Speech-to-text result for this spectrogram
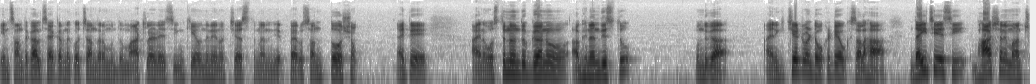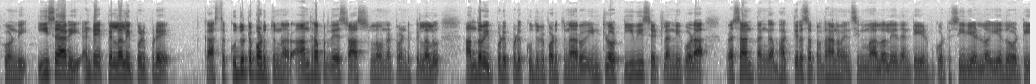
ఈయన సంతకాల సేకరణకు వచ్చి అందరి ముందు మాట్లాడేసి ఇంకేముంది నేను వచ్చేస్తున్నానని చెప్పారు. సంతోషం. అయితే ఆయన వస్తున్నందుకు గాను అభినందిస్తూ ముందుగా ఆయనకి ఇచ్చేటువంటి ఒకటే ఒక సలహా దయచేసి భాషని మార్చుకోండి. ఈసారి అంటే పిల్లలు ఇప్పుడిప్పుడే కాస్త కుదుట పడుతున్నారు. ఆంధ్రప్రదేశ్ రాష్ట్రంలో ఉన్నటువంటి పిల్లలు అందరూ ఇప్పుడిప్పుడే కుదుట పడుతున్నారు. ఇంట్లో టీవీ సెట్లన్నీ కూడా ప్రశాంతంగా భక్తిరస ప్రధానమైన సినిమాలో లేదంటే ఏడుపుకొట్టు సీరియల్లో ఏదో ఒకటి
